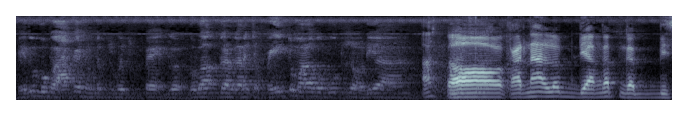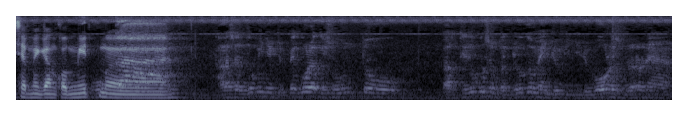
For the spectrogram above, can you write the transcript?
Itu gue pakai sempet juga cepet. Gue gara-gara cepet itu malah gue putus sama dia. Ah, Oh, karena lu dianggap nggak bisa megang komitmen. Bukan. Alasan gue minjem cepet gue lagi suntuk. Waktu itu gue sempet juga main judi judi bola sebenarnya.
